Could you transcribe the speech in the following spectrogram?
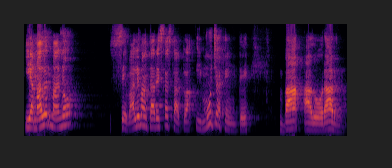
Y amado hermano, se va a levantar esta estatua y mucha gente va a adorar,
